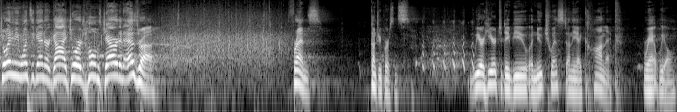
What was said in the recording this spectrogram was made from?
Joining me once again are Guy, George, Holmes, Jared, and Ezra. Friends, country persons, we are here to debut a new twist on the iconic rant wheel.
